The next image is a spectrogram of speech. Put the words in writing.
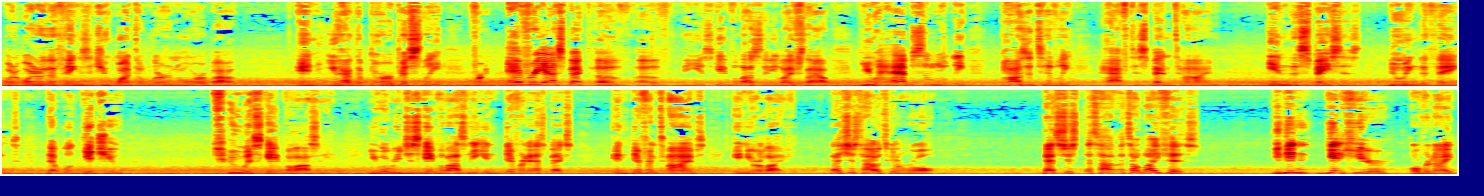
What, what are the things that you want to learn more about? And you have to purposely, for every aspect of, of the escape velocity lifestyle, you absolutely, positively have to spend time in the spaces doing the things that will get you to escape velocity. You will reach escape velocity in different aspects, in different times in your life. That's just how it's going to roll. That's just that's how that's how life is. You didn't get here overnight.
